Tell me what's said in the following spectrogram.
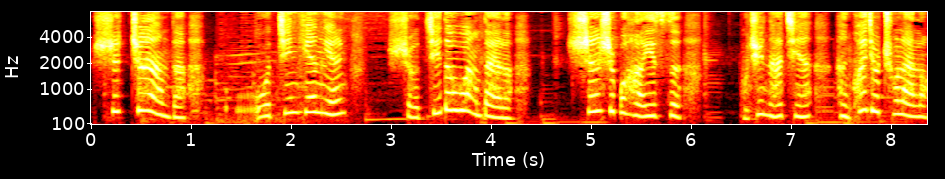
是这样的，我今天连手机都忘带了，真是不好意思。我去拿钱，很快就出来了，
